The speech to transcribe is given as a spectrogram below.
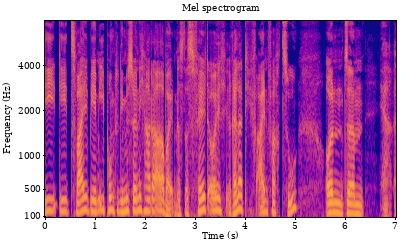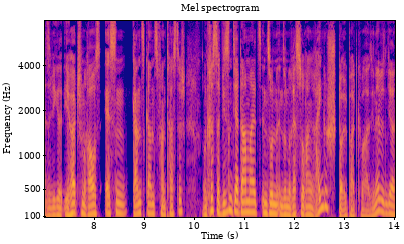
die, die zwei BMI-Punkte, die müsst ihr nicht hart erarbeiten. Das, das fällt euch relativ einfach zu. Und ähm, ja, also wie gesagt, ihr hört schon raus, Essen ganz, ganz fantastisch. Und Christoph, wir sind ja damals in so ein, in so ein Restaurant reingestolpert quasi. Ne? Wir sind ja,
